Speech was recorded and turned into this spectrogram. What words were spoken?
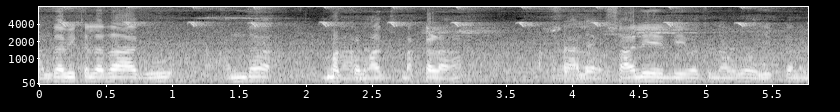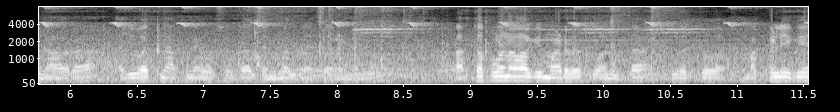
ಅಂಗವಿಕಲದ ಹಾಗೂ ಅಂಧ ಮಕ್ಕಳ ಮಕ್ಕಳ ಶಾಲೆ. ಶಾಲೆಯಲ್ಲಿ ಇವತ್ತು ನಾವು ಖಾನ್ ಐವತ್ನಾಲ್ಕನೇ ವರ್ಷದ ಜನ್ಮದಿನಾಚರಣೆಯನ್ನು ಅರ್ಥಪೂರ್ಣವಾಗಿ ಮಾಡಬೇಕು ಅಂತ ಇವತ್ತು ಮಕ್ಕಳಿಗೆ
